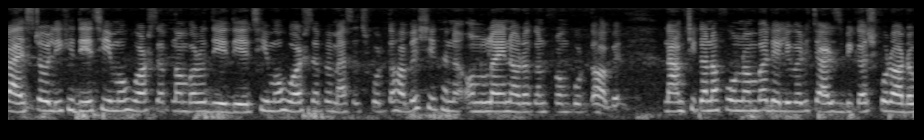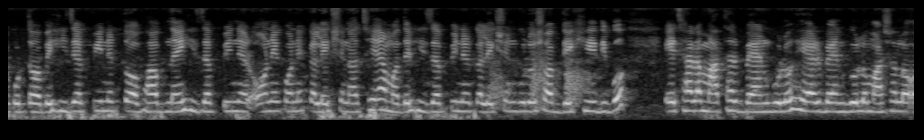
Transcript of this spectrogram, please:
প্রাইসটাও লিখে দিয়েছি ইমো হোয়াটসঅ্যাপ নাম্বারও দিয়ে দিয়েছি। ইমো হোয়াটসঅ্যাপে মেসেজ করতে হবে, সেখানে অনলাইন অর্ডার কনফার্ম করতে হবে। নাম, ঠিকানা, phone number delivery charge bKash করে অর্ডার করতে হবে। হিজাব পিনের তো অভাব নেই। হিজাব পিনের অনেক অনেক কালেকশন আছে। আমাদের হিজাব পিনের কালেকশনগুলো সব দেখিয়ে দিব। এছাড়া মাথার ব্যান্ডগুলো হেয়ার ব্যান্ডগুলো মাসাল্লাহ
